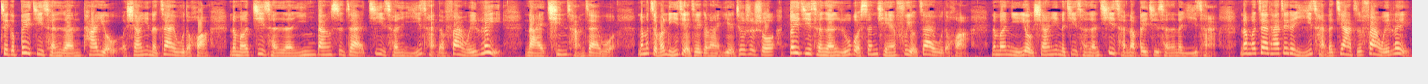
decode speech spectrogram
这个被继承人他有相应的债务的话，那么继承人应当是在继承遗产的范围内来清偿债务。那么怎么理解这个呢？也就是说，被继承人如果生前负有债务的话，那么你有相应的继承人继承了被继承人的遗产，那么在他这个遗产的价值范围内，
